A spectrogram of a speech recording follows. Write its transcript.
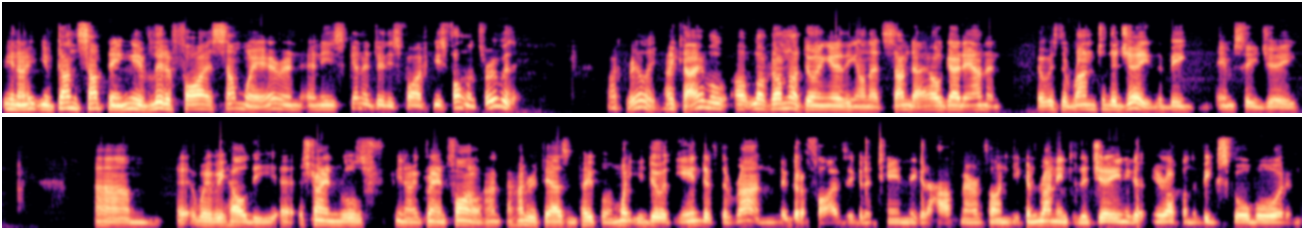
you know, you've done something, you've lit a fire somewhere, and, and he's going to do this five. He's following through with it. Like, really? Okay. Well, oh, look, I'm not doing anything on that Sunday. I'll go down and it was the run to the G, the big MCG, um, where we held the uh, Australian rules, you know, grand final, 100,000 people. And what you do at the end of the run, they've got a five, they've got a 10, they've got a half marathon. You can run into the G and you got, you're up on the big scoreboard and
